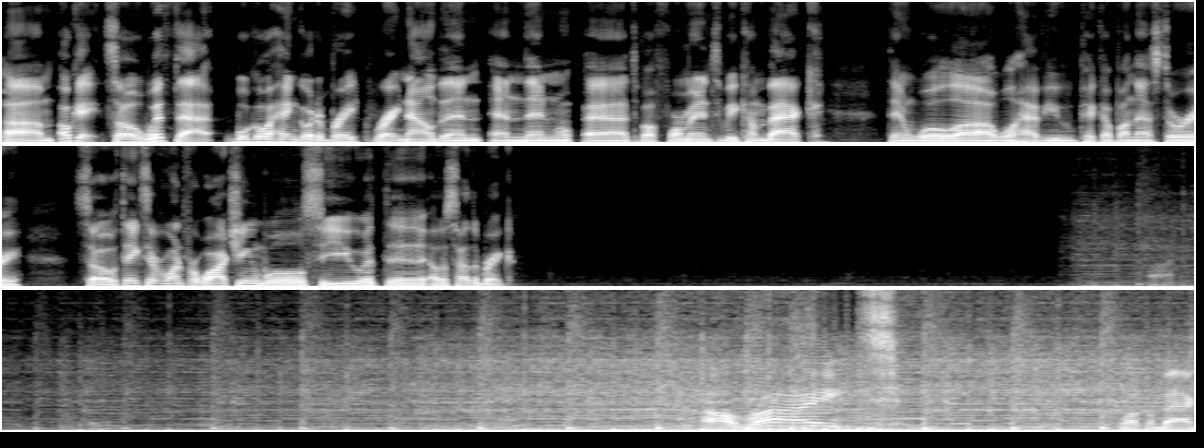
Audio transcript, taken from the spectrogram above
Um, okay, so with that, we'll go ahead and go to break right now. Then, and then uh, it's about four minutes. we come back, then we'll uh, we'll have you pick up on that story. So thanks everyone for watching. We'll see you at the other side of the break. All right. Welcome back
